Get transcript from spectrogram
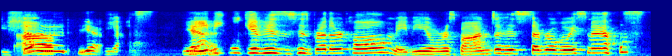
He uh, should. yeah. Yes. Yeah. Maybe he'll give his his brother a call. Maybe he'll respond to his several voicemails.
